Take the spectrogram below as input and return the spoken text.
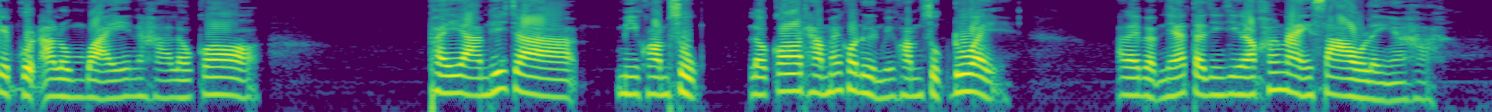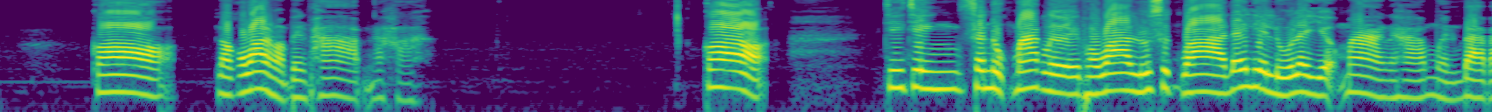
เก็บกดอารมณ์ไว้นะคะ แล้วก็พยายามที่จะมีความสุข แล้วก็ทำให้คนอื่นมีความสุขด้วย อะไรแบบนี้แต่จริงๆแล้วข้างในเศร้าอะไรเงี้ยค่ะ ก็เราก็วาดออกมาเป็นภาพนะคะ ก็จริงๆ สนุกมากเลย เพราะว่ารู้สึกว่าได้เรียนรู้อะไรเยอะมากนะคะ เหมือนแบบ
